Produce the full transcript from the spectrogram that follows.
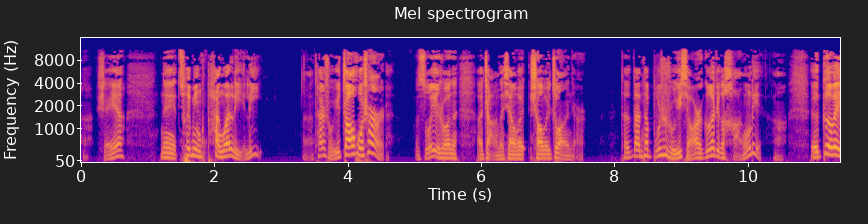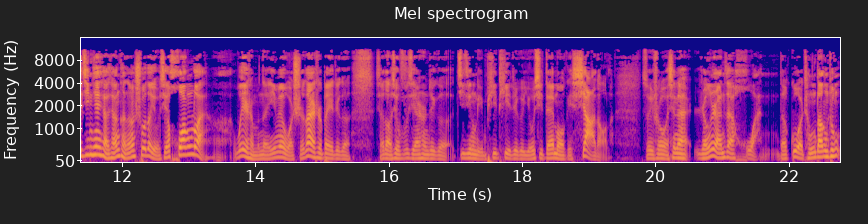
啊。谁呀？那催命判官李立啊，他属于招呼事儿的，所以说呢，呃，长得相微稍微壮一点但他不是属于小二哥这个行列啊。呃，各位，今天小强可能说的有些慌乱啊，为什么呢？因为我实在是被这个小岛秀夫先生这个寂静岭 PT 这个游戏 demo 给吓到了，所以说我现在仍然在缓的过程当中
